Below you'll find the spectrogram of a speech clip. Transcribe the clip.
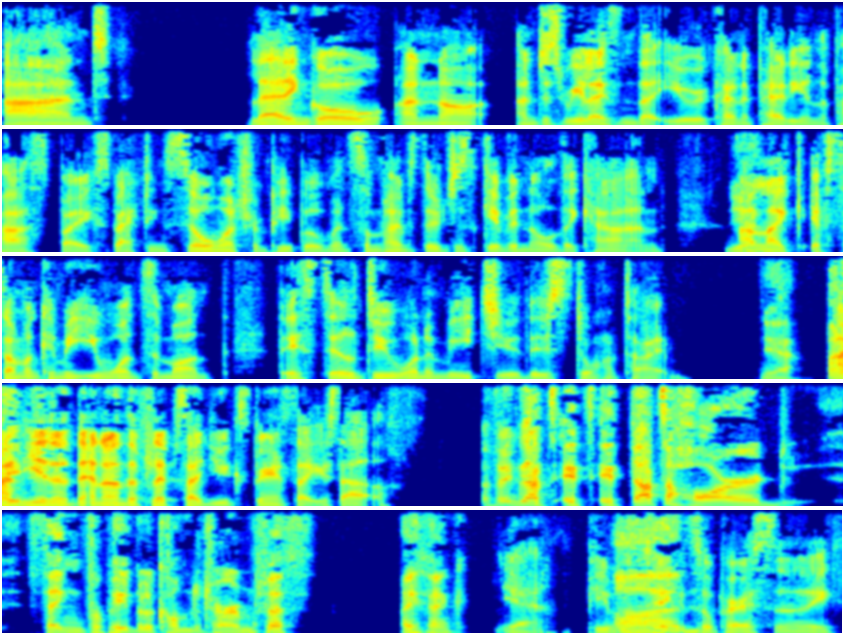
and letting go and not and just realizing that you were kind of petty in the past by expecting so much from people when sometimes they're just giving all they can Yeah. and like if someone can meet you once a month they still do want to meet you they just don't have time Yeah. and, I, you know, then on the flip side, you experience that yourself. I think that's it's it that's a hard thing for people to come to terms with. I think. Yeah, people take Um, it so personally.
